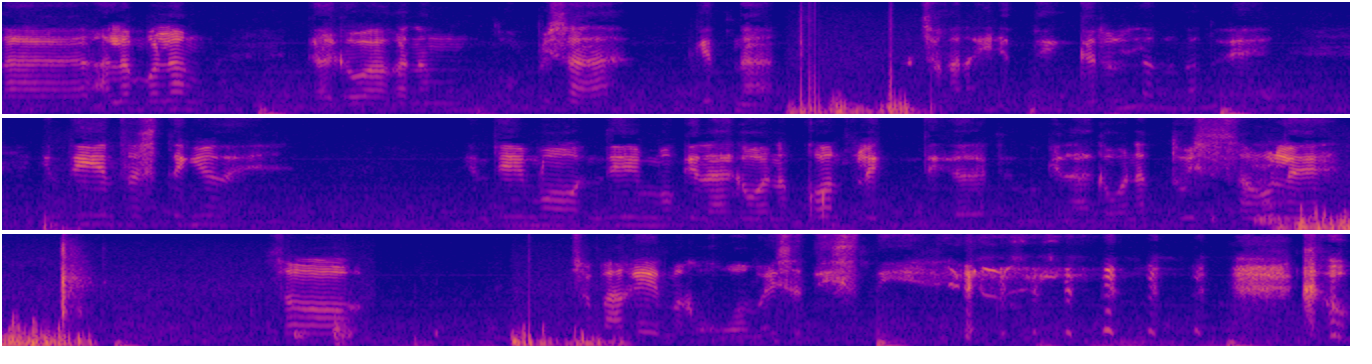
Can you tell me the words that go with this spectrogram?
Na alam mo lang gagawa ka ng umpisa, gitna, at saka ng ending. Ganun lang ano eh. Hindi interesting yun eh. Hindi mo hindi mo ginagawa ng conflict, hindi mo ginagawa ng twist sa huli. So, sa bagay, makukuha mo yun sa Disney. kung,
